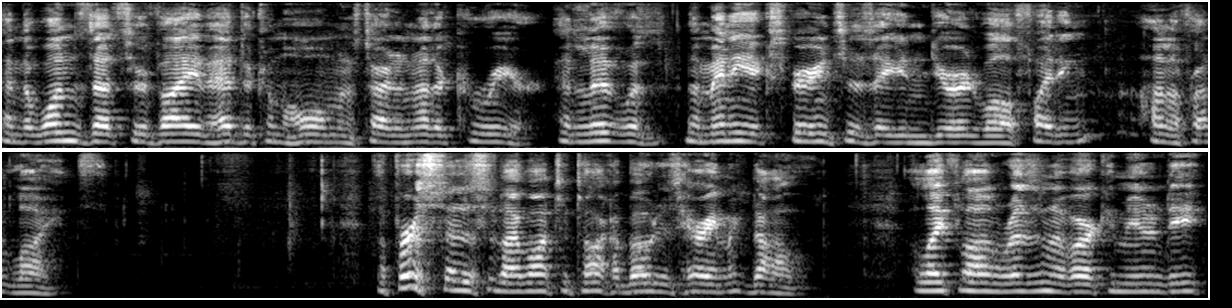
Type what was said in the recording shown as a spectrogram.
and the ones that survive had to come home and start another career and live with the many experiences they endured while fighting on the front lines. The first citizen I want to talk about is Harry MacDonald, a lifelong resident of our community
